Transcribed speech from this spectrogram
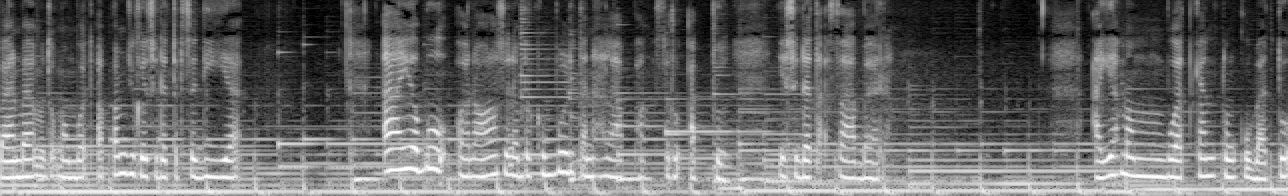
Bahan-bahan untuk membuat apam juga sudah tersedia. Ayo bu, orang-orang sudah berkumpul di tanah lapang, seru Abdul. Ia sudah tak sabar. Ayah membuatkan tungku batu.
